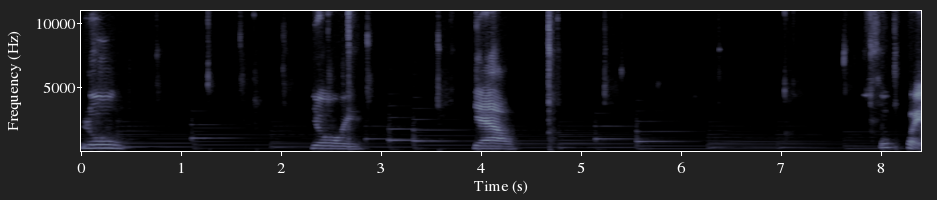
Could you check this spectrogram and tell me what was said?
luôn. Rồi. Chào. Sức khỏe.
